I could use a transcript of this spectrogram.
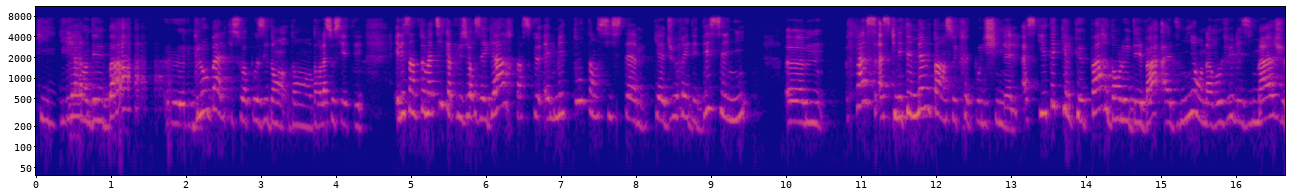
qu'il y ait un débat euh, globale qui soit posée dans, dans, la société. Elle est symptomatique à plusieurs égards parce qu'elle met tout un système qui a duré des décennies euh, face à ce qui n'était même pas un secret de polichinelle, à ce qui était quelque part dans le débat admis. On a revu les images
